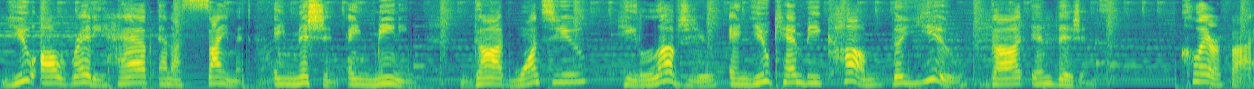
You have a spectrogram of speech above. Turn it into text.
You already have an assignment, a mission, a meaning. God wants you, He loves you, and you can become the you God envisions. Clarify,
